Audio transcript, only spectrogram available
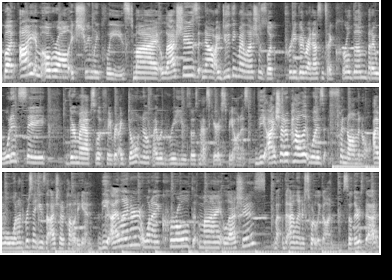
but I am overall extremely pleased. My lashes, now I do think my lashes look pretty good right now since I curled them, but I wouldn't say they're my absolute favorite. I don't know if I would reuse those mascaras to be honest. The eyeshadow palette was phenomenal. I will 100% use the eyeshadow palette again. The eyeliner, when I curled my lashes, the eyeliner's totally gone. So there's that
